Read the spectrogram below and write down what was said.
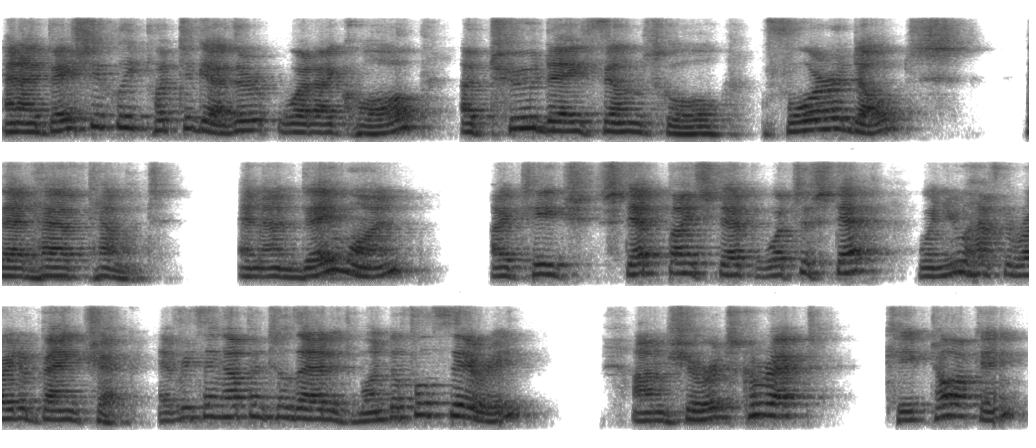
And I basically put together what I call a two day film school for adults that have talent. And on day one, I teach step by step what's a step when you have to write a bank check. Everything up until that is wonderful theory. I'm sure it's correct. Keep talking.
